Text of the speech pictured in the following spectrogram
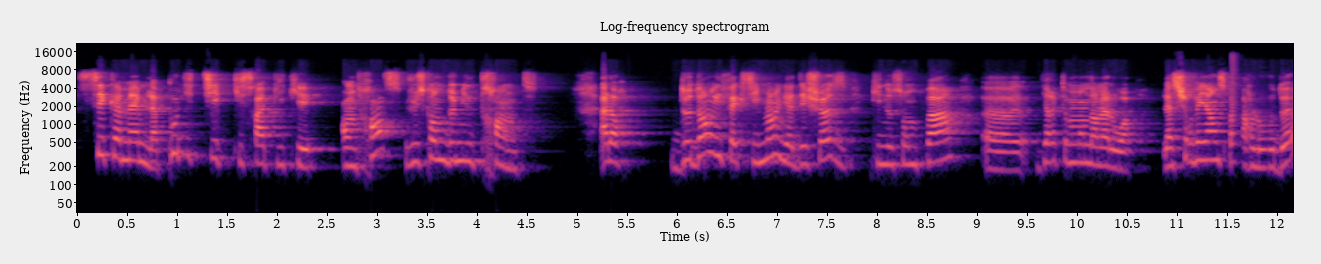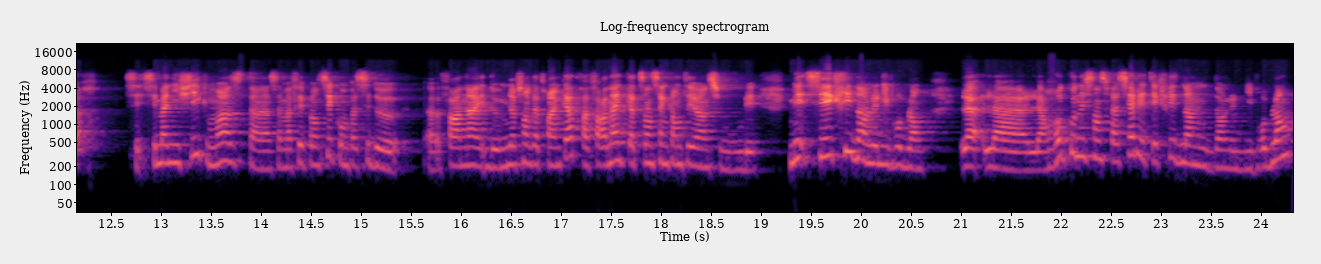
c'est quand même la politique qui sera appliquée en France jusqu'en 2030. Alors, dedans, effectivement, il y a des choses qui ne sont pas euh, directement dans la loi. La surveillance par l'odeur, c'est magnifique. Moi, ça m'a fait penser qu'on passait de euh, Fahrenheit de 1984 à Fahrenheit 451, si vous voulez. Mais c'est écrit dans le livre blanc. La, reconnaissance faciale est écrite dans, dans, le livre blanc.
